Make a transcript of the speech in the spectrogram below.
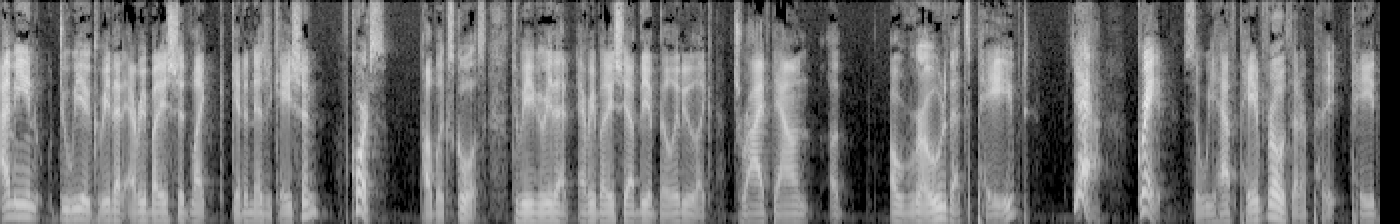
i mean do we agree that everybody should like get an education? Of course. Public schools. Do we agree that everybody should have the ability to like drive down a, road that's paved yeah great so we have paved roads that are pay, paid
